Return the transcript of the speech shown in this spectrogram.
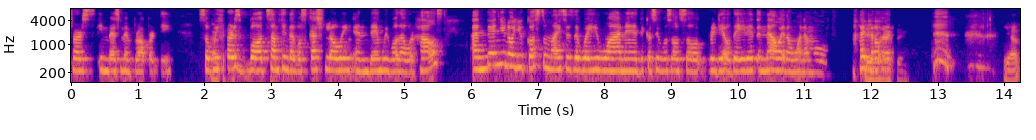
first investment property so we okay. first bought something that was cash flowing and then we bought our house and then you know you customize it the way you want it because it was also really outdated and now i don't want to move i love exactly. it yep.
